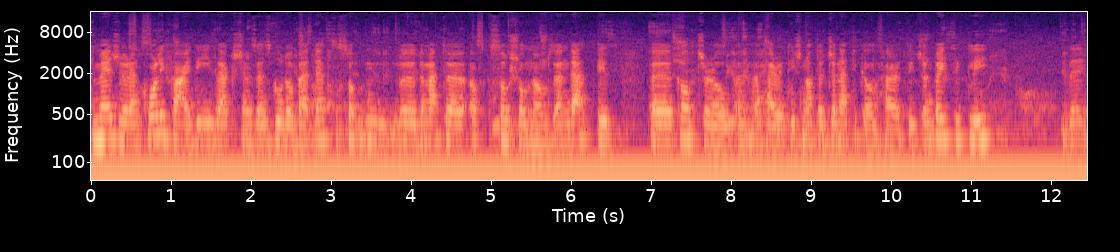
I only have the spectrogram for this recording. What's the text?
measure and qualify these actions as good or bad? That's so, uh, the matter of social norms, and that is a cultural uh, heritage, not a genetical heritage. And basically, the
